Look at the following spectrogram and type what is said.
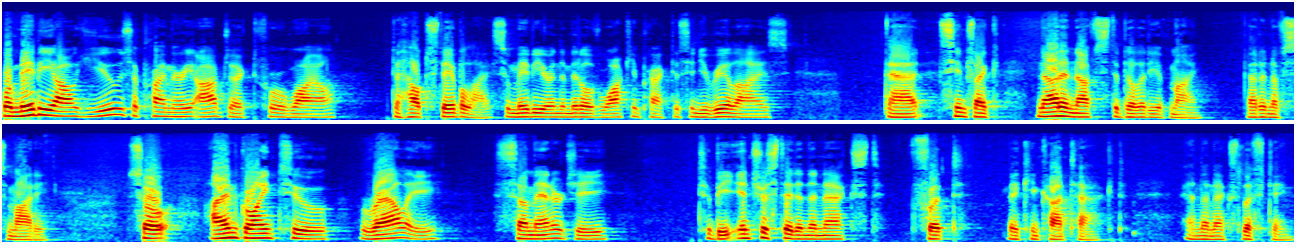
Well, maybe I'll use a primary object for a while to help stabilize. So maybe you're in the middle of walking practice and you realize that seems like not enough stability of mind, not enough samadhi. So I'm going to rally some energy to be interested in the next foot making contact and the next lifting.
